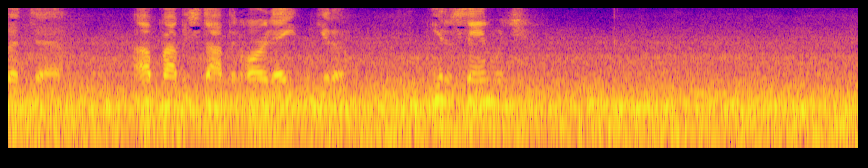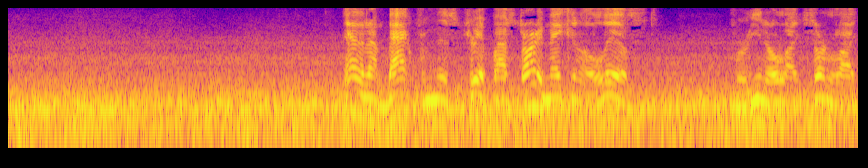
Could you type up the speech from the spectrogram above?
but uh, I'll probably stop at Hard Eight and get a get a sandwich. Now that I'm back from this trip, I started making a list for, you know, like sort of like,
